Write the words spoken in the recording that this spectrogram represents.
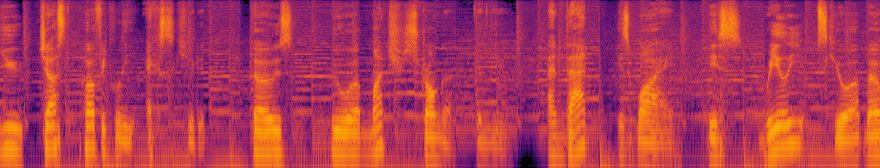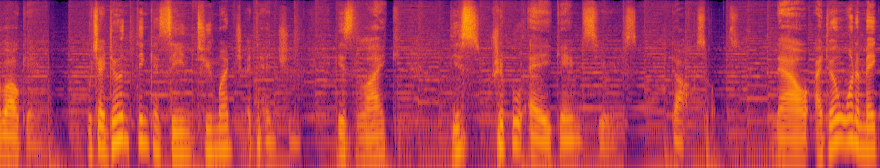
you just perfectly executed those who were much stronger than you. And that is why this really obscure mobile game, which I don't think has seen too much attention, is like this AAA game series, Dark Souls. Now, I don't want to make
